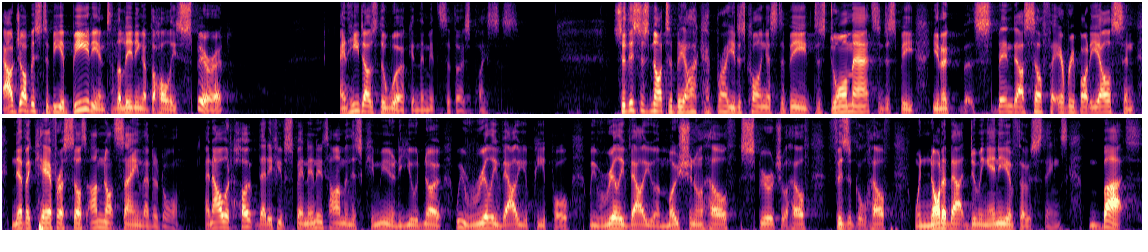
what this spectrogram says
Our job is to be obedient to the leading of the Holy Spirit, and He does the work in the midst of those places. So this is not to be, oh, okay, bro, you're just calling us to be just doormats and just be, you know, spend ourselves for everybody else and never care for ourselves. I'm not saying that at all. And I would hope that if you've spent any time in this community, you would know we really value people. We really value emotional health, spiritual health, physical health. We're not about doing any of those things. But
